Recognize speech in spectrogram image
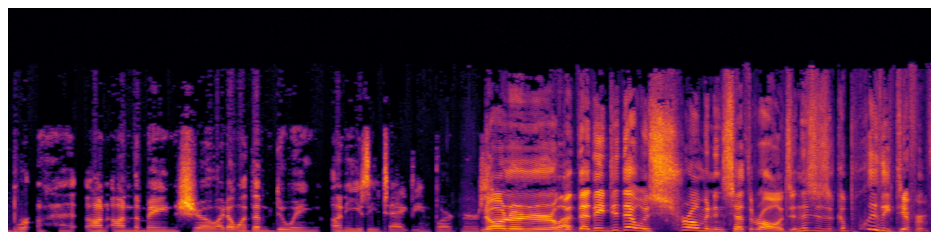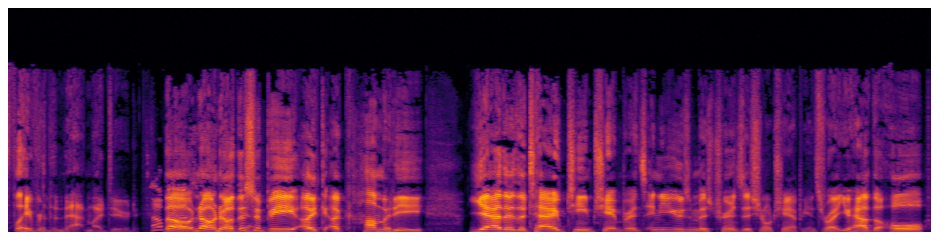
br- on on the main show. I don't want them doing uneasy tag team partners. no, no, no, no, no. But- But, that, they did that with Strowman and Seth Rollins, and this is a completely different flavor than that, my dude. Okay. No, no, no. This would be like a comedy. Yeah, they're the tag team champions, and you use them as transitional champions, right? You have the whole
